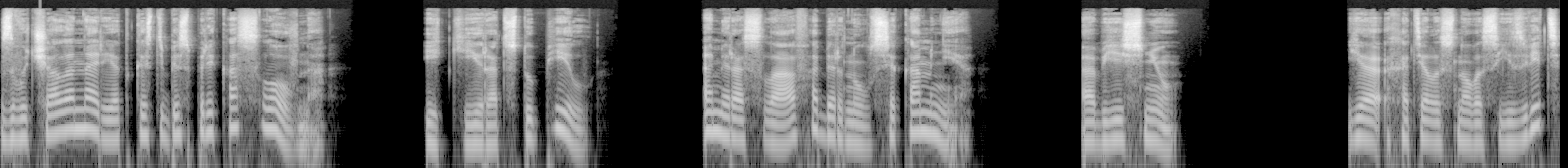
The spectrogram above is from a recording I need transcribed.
звучало на редкость беспрекословно. И Кир отступил, а Мирослав обернулся ко мне. «Объясню», я хотела снова съязвить,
